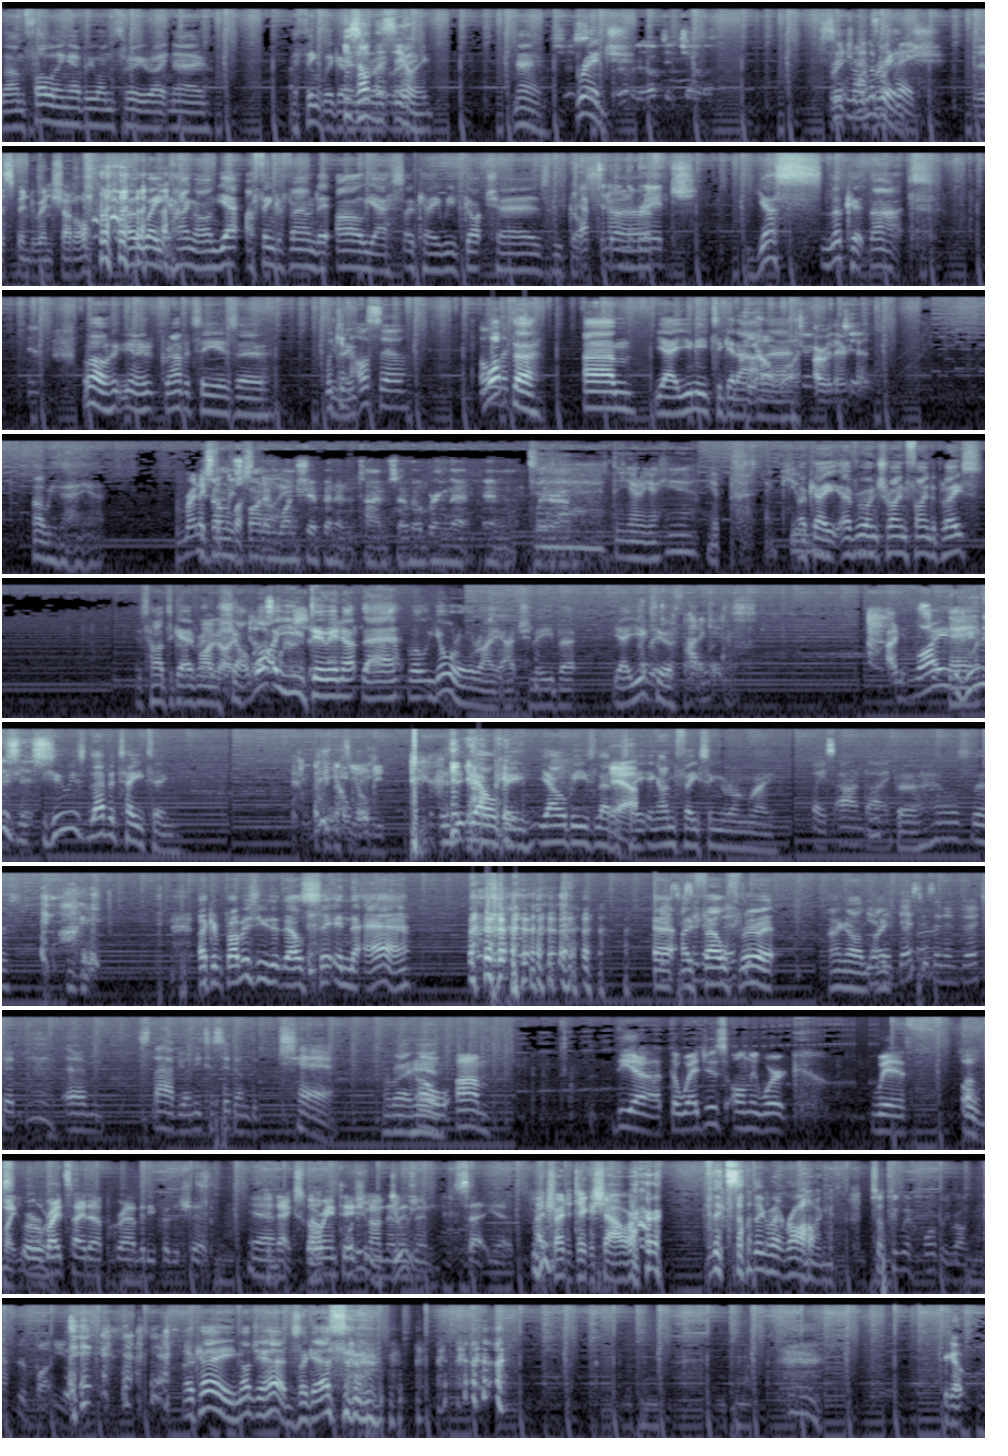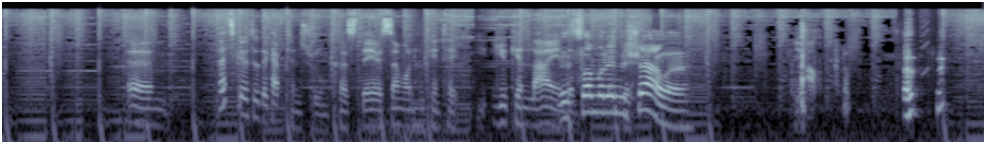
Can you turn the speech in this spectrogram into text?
Well, I'm following everyone through right now. I think we're going. He's the on the right way. ceiling. No, bridge. Sitting on the bridge. bridge. The spin to win shuttle. oh wait, hang on. Yeah, I think I found it. Oh yes. Okay, we've got chairs. We've got Captain on the bridge. Yes, look at that. Well, you know, gravity is a. We can know. also. What the? Um. Yeah, you need to get out Yeah, of there. what? Are we there yet? Are we there yet? I'm right next He's to only spawning one ship in at a time, so he'll bring that in later on. Uh, the area here. Yep. Thank you. Okay, everyone, try and find a place. It's hard to get everyone my a God, shot. What are you doing back. up there? Well, you're all right actually, but yeah, you two are. fine. I Why? Okay. Who's is who is levitating? I think that's Yelby. Is it Yelby. Yelby? Yelby's levitating and facing the wrong way. Wait, aren't I? What the hell's this? I can promise you that they'll sit in the air. yeah, I fell inverted- through it. Hang on. Yeah, I, the desk is an inverted um, slab. You'll need to sit on the chair. how about here? Oh, um, the uh, the wedges only work with Oh up- my or lord. right side up gravity for the ship. Yeah. Next, The well, orientation on you them doing? isn't set yet. I tried to take a shower. I think something went wrong. Something went horribly wrong. Half your body is Okay, nod your heads, I guess. Here we go. Um, let's go to the captain's room because there's someone who can take. You can lie in There's the. someone in the shower. Yeah.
